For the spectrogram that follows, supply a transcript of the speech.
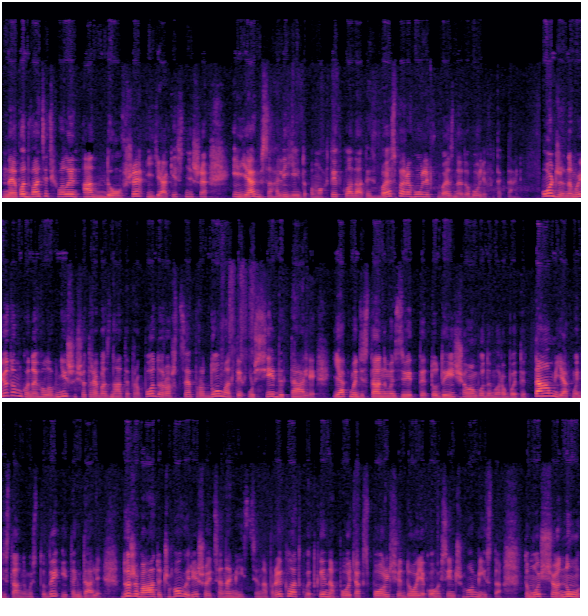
не по 20 хвилин, а довше, якісніше, і як взагалі їй допомогти вкладатись без перегулів, без недогулів і так далі. Отже, на мою думку, найголовніше, що треба знати про подорож, це продумати усі деталі, як ми дістанемось звідти туди, що ми будемо робити там, як ми дістанемось туди і так далі. Дуже багато чого вирішується на місці. Наприклад, квитки на потяг з Польщі до якогось іншого міста, тому що ну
